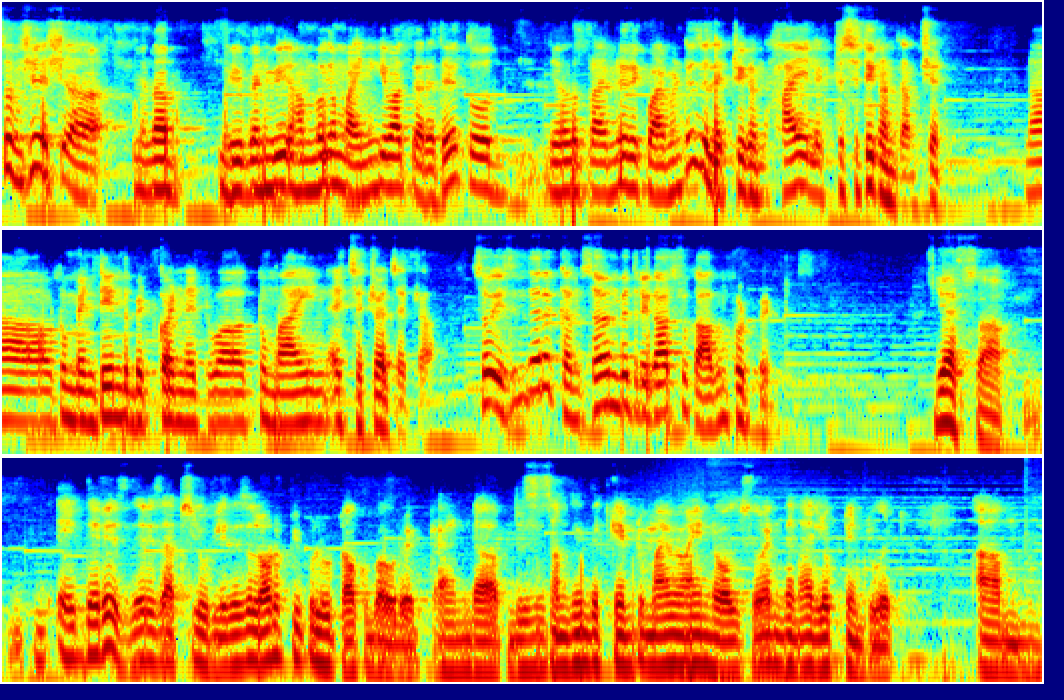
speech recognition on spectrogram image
So Vishesh, uh, मतलब when we हम लोग mining की बात कर रहे थे तो you know the primary requirement is electric high electricity consumption now to maintain the Bitcoin network to mine etc etc. So isn't there a concern with regards to carbon footprint? Yes, uh, there is. There is absolutely. There's a lot of people who talk about it, and uh, this is something that came to my mind also, and then I looked into it. Um,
